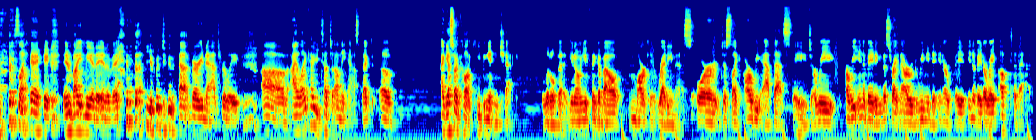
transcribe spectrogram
it's like, hey, invite me to innovate. you would do that very naturally. Um, I like how you touch on the aspect of, I guess I'd call it keeping it in check a little bit. You know, when you think about market readiness or just like, are we at that stage? Are we, are we innovating this right now or do we need to innovate, innovate our way up to that?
